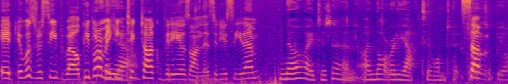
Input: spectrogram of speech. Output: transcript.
it it was received well. People are making Yeah. TikTok videos on this. Did you see them? No, I didn't. I'm not really active on TikTok. Some- to be honest.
